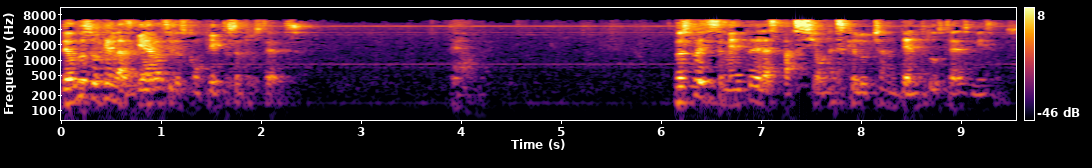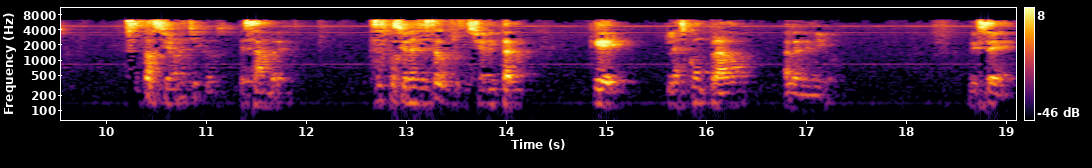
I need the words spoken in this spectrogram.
¿de dónde surgen las guerras y los conflictos entre ustedes? ¿De dónde? no es precisamente de las pasiones que luchan dentro de ustedes mismos. Esas pasiones, chicos, es hambre. Esas pasiones, esa frustración interna que le has comprado al enemigo. Dice,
